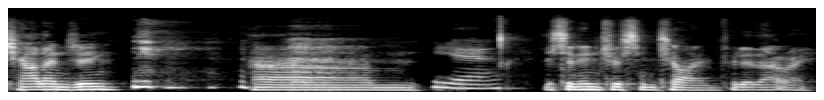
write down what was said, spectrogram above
challenging. um, yeah. it's an interesting time, put it that way.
